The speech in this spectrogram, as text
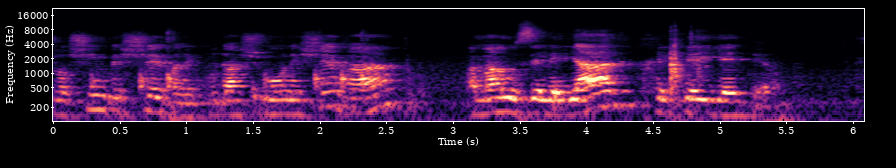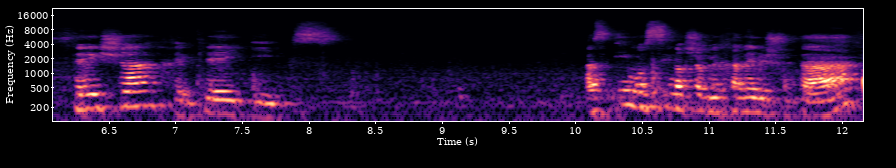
37.87, אמרנו זה ליד חלקי יתר. 9 חלקי x. אז אם עושים עכשיו מכנה משותף,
